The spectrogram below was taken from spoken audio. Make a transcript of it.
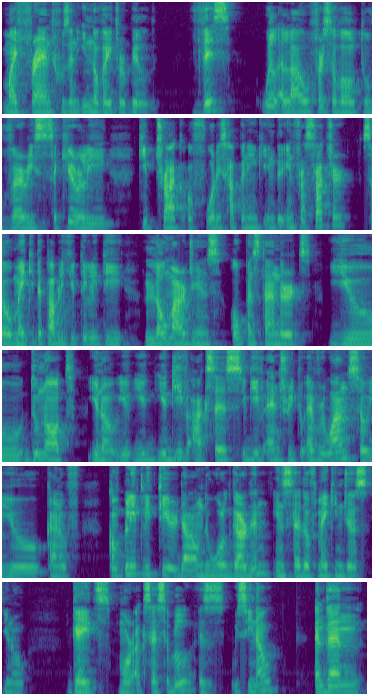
my friend who's an innovator build. This will allow, first of all, to very securely keep track of what is happening in the infrastructure. So make it a public utility, low margins, open standards. You do not, you know, you, you, you give access, you give entry to everyone. So you kind of completely tear down the walled garden instead of making just, you know, gates more accessible as we see now. And then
